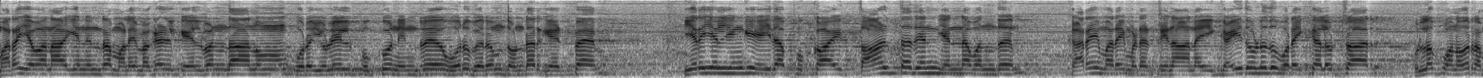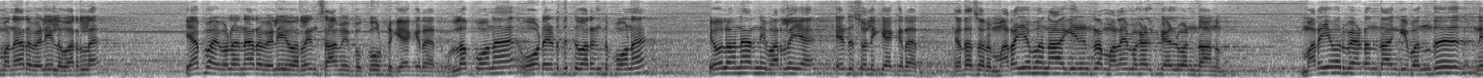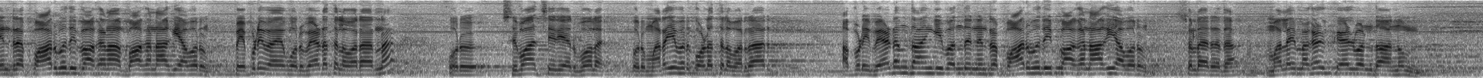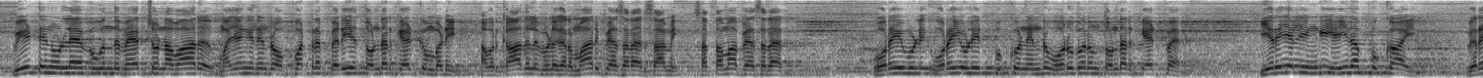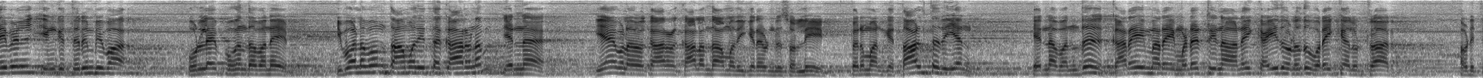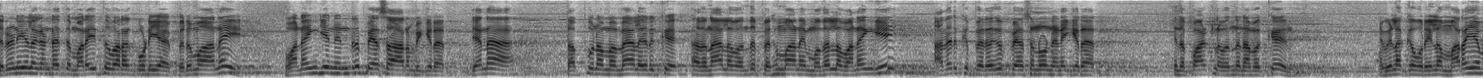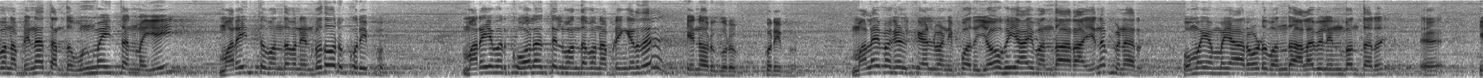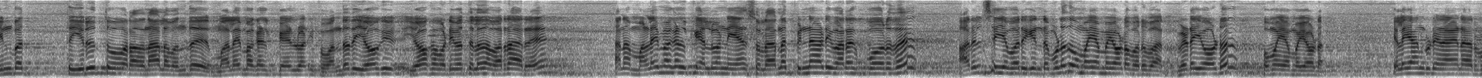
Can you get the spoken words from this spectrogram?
மறையவனாகி நின்ற மலைமகள் கேள்வன்தானும் உரையுளில் புக்கு நின்று ஒரு பெரும் தொண்டர் கேட்ப இறையில் இங்கு எய்த புக்காய் தாழ்த்ததென் என்ன வந்து? கரைமறை மிடற்றினானை கைதொழுது உரைக்கலுற்றார். உள்ளே போனவர் ரொம்ப நேரம் வெளியில் வரல. ஏப்பா இவ்வளோ நேரம் வெளியே வரலன்னு சாமி இப்போ கூப்பிட்டு கேட்குறார் உள்ளே போனேன் ஓட எடுத்துகிட்டு வரேன்ட்டு போனேன் இவ்வளோ நேரம் நீ வரலையே என்று சொல்லி கேட்குறார் எதா சொல்கிற மறையவன் ஆகி நின்ற மலைமகள் கேள்வன் தானும் மறையவர் வேடம் தாங்கி வந்து நின்ற பார்வதி பாகனா பாகனாகி அவரும். இப்போ எப்படி வே- ஒரு வேடத்தில் வர்றாருன்னா ஒரு சிவாச்சரியர் போல ஒரு மறையவர் கோலத்தில் வர்றார். அப்படி வேடம் தாங்கி வந்து நின்ற பார்வதி பாகனாகி அவரும். சொல்கிறார் மலைமகள் கேள்வன் தானும். வீட்டின் உள்ளே புகுந்து மேற்சொன்னவாறு மயங்கி நின்ற ஒப்பற்ற பெரிய தொண்டர் கேட்கும்படி அவர் காதில் விழுகிற மாதிரி பேசுகிறார் சாமி சத்தமாக பேசுகிறார் உரையுளி உரையுளிர் புக்கு நின்று ஒருவரும் தொண்டர் கேட்ப இறையில் இங்கு எய்த புக்காய். விரைவில் இங்கு திரும்பி வா உள்ளே புகுந்தவனே. இவ்வளவும் தாமதித்த காரணம் என்ன? ஏன் இவ்வளவு கார காலம் தாமதிக்கிற என்று சொல்லி பெருமான் கே தாழ்த்தது என் என்ன வந்து கரைமறை மிடற்றினானை கைதொழுது உரைக்கலுற்றார். அப்படி திருநீலகண்டத்தை மறைத்து வரக்கூடிய பெருமானை வணங்கி நின்று பேச ஆரம்பிக்கிறார். ஏன்னா தப்பு நம்ம மேலே இருக்குது அதனால் வந்து பெருமானை முதல்ல வணங்கி அதற்கு பிறகு பேசணும்னு நினைக்கிறார். இந்த பாட்டில் வந்து நமக்கு விளக்க உரையில் மறையவன் அப்படின்னா தனது உண்மைத்தன்மையை மறைத்து வந்தவன் என்பது ஒரு குறிப்பு. மறையவர் கோலத்தில் வந்தவன் அப்படிங்கிறது இன்னொரு குறி குறிப்பு. மலைமகள் கேள்வன் இப்போது யோகியாய் வந்தாராயின பின்னர் உமையம்மையாரோடு வந்து அளவில் இன்பம் தரு இன்பத்து இருத்துவோர் அதனால் வந்து மலைமகள் கேள்வன் இப்போ வந்தது யோகி யோக வடிவத்தில் தான் வர்றாரு. ஆனால் மலைமகள் கேள்வன் ஏன் சொல்கிறாருன்னா பின்னாடி வர போகிறது அருள் செய்ய வருகின்ற பொழுது உமையம்மையோடு வருவார். விடையோடு உமையம்மையோடு. இளையான்குடி நாயனார்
